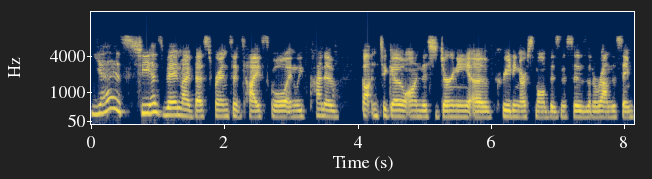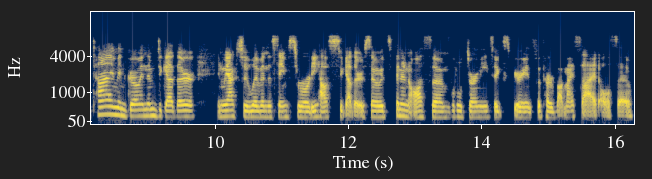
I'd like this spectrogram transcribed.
Yes, she has been my best friend since high school. And we've kind of gotten to go on this journey of creating our small businesses at around the same time and growing them together. And we actually live in the same sorority house together. So it's been an awesome little journey to experience with her by my side, also.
